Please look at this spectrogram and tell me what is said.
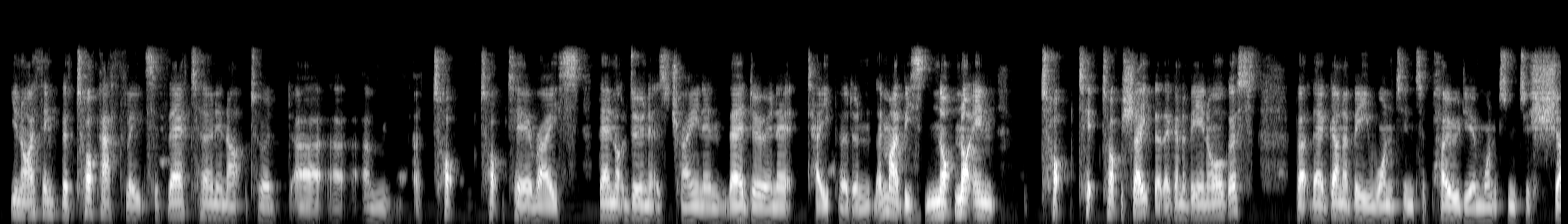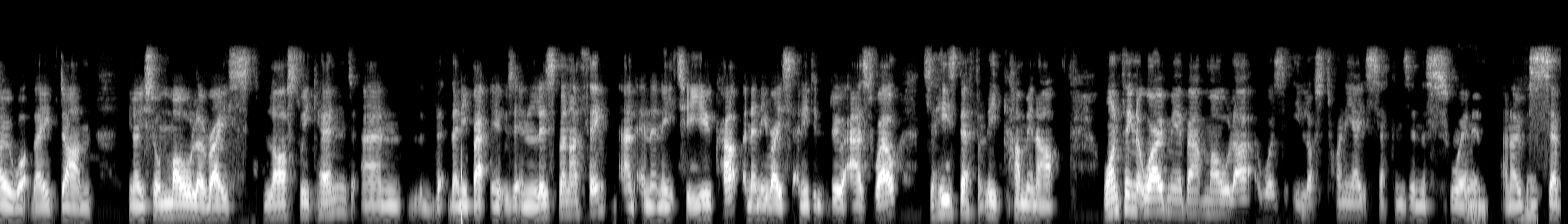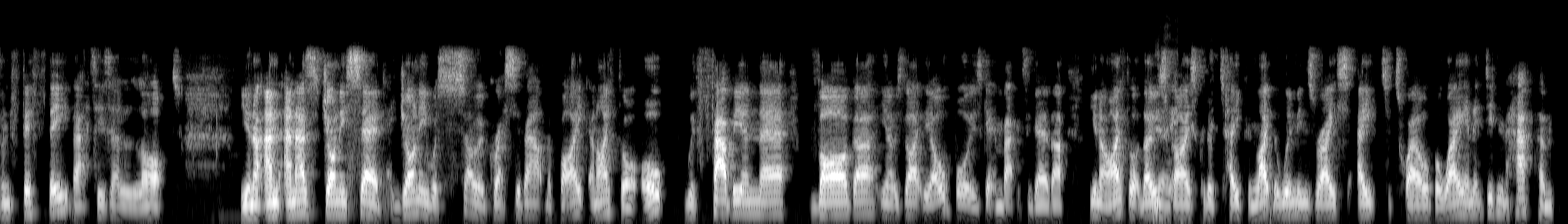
you know, I think the top athletes, if they're turning up to a, a, um, a top top tier race, they're not doing it as training. They're doing it tapered, and they might be not not in top tip top shape that they're going to be in August, but they're going to be wanting to podium, wanting to show what they've done. You know, you saw Mola race last weekend, and th- then he back. It was in Lisbon, I think, and in an ETU Cup, and then he raced and he didn't do as well. So he's definitely coming up. One thing that worried me about Mola was he lost 28 seconds in the swim and over 750. That is a lot. You know, and, and as Johnny said, Johnny was so aggressive out the bike. And I thought, oh, with Fabian there, Varga, you know, it was like the old boys getting back together. You know, I thought those yeah. guys could have taken, like the women's race, 8 to 12 away, and it didn't happen.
